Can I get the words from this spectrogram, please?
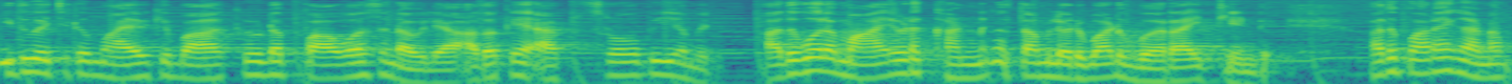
ഇത് വെച്ചിട്ട് മായയ്ക്ക് ബാക്കിയുടെ പവേഴ്സ് ഉണ്ടാവില്ല? അതൊക്കെ അബ്സോർബ് ചെയ്യാൻ പറ്റും. അതുപോലെ മായയുടെ കണ്ണുകൾ തമ്മിൽ ഒരുപാട് വെറൈറ്റി ഉണ്ട്. അത് പറയാൻ കാരണം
